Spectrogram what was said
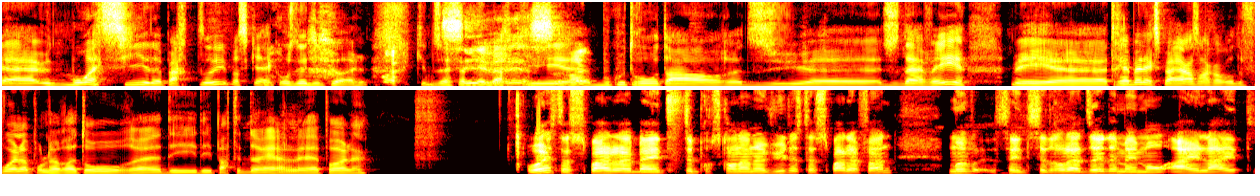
à une moitié de parties parce qu'à cause de Nicole, qui nous a fait vrai, débarquer euh, beaucoup trop tard euh, du, euh, du navire. Mais euh, très belle expérience, encore une fois, là, pour le retour des, des parties de Noël, Paul. hein? Ouais, c'était super. Ben, pour ce qu'on en a vu, c'était super le fun. Moi, c'est drôle à dire, là, mais mon highlight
